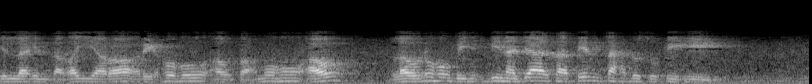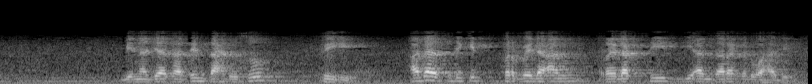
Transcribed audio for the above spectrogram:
Illa in taghayyara rihuhu aw ta'muhu aw launuhu binajasatin tahdusu fihi. Binajasatin tahdusu fihi. Ada sedikit perbedaan redaksi di antara kedua hadis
